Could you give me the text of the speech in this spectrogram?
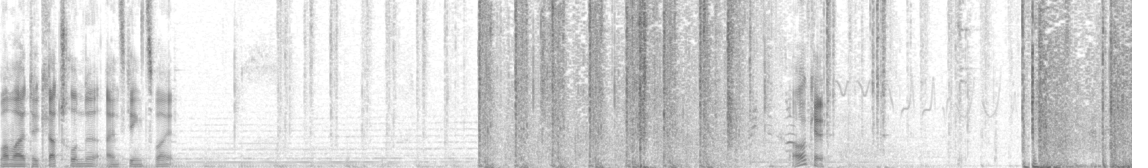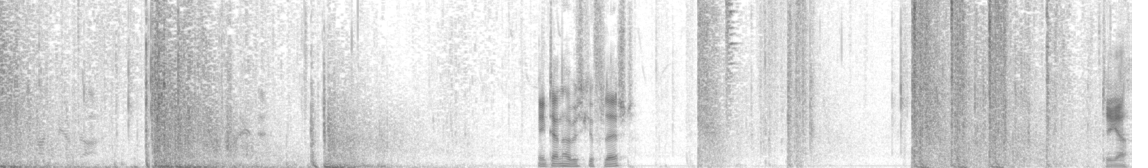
Machen wir halt eine Klatschrunde. 1 gegen 2. Okay. Irgendwann habe ich geflasht. Digga.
